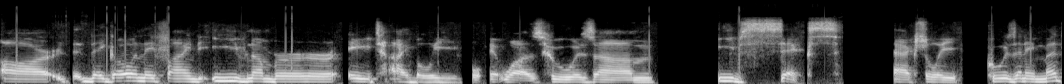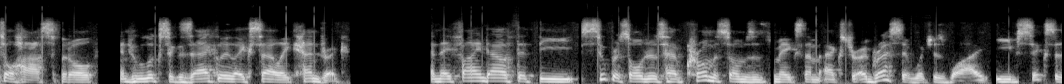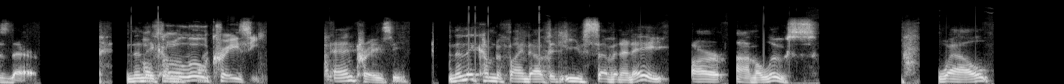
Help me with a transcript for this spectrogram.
are they go and they find Eve number eight, I believe it was, who was um, Eve six, actually, who was in a mental hospital and who looks exactly like Sally Kendrick. And they find out that the super soldiers have chromosomes that makes them extra aggressive, which is why Eve six is there. And then they Also come a little crazy. and crazy. And then they come to find out that Eve 7 and 8 are on the loose. Well,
